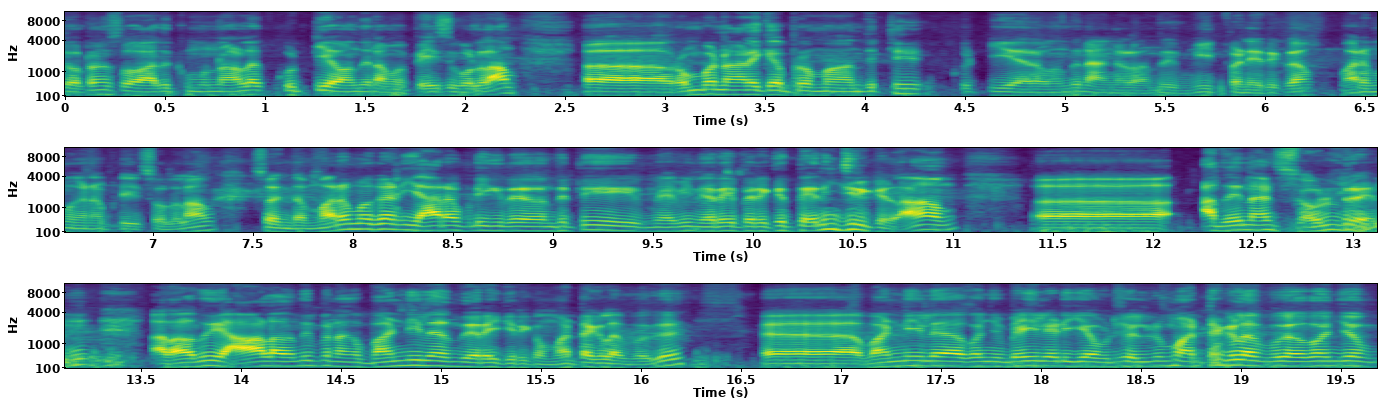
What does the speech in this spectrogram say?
சொல்கிறேன் ஸோ அதுக்கு முன்னால் குட்டியை வந்து நம்ம பேசிக்கொள்ளலாம். ரொம்ப நாளைக்கு அப்புறமா வந்துட்டு குட்டியாரை வந்து நாங்கள் வந்து மீட் பண்ணியிருக்கிறோம். மருமகன் அப்படி சொல்லலாம். ஸோ இந்த மருமகன் யார் அப்படிங்கிறத வந்துட்டு மேபி நிறைய பேருக்கு தெரிஞ்சிருக்கலாம். அதை நான் சொல்கிறேன் அதாவது ஆளை வந்து இப்போ நாங்கள் வண்டியிலேருந்து இறக்கியிருக்கோம் மட்டக்களப்புக்கு வண்டியில் கொஞ்சம் வெயில் அடிக்க அப்படி சொல்லிட்டு மட்டக்களப்பு கொஞ்சம்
